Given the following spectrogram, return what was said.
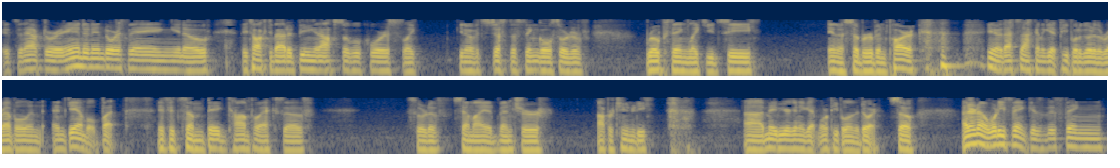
it's an outdoor and an indoor thing? You know, they talked about it being an obstacle course, like, you know, if it's just a single sort of rope thing like you'd see in a suburban park, you know, that's not going to get people to go to the Revel and, and gamble. But if it's some big complex of sort of semi adventure opportunity, uh, maybe you're going to get more people in the door. So, I don't know. What do you think? Is this thing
